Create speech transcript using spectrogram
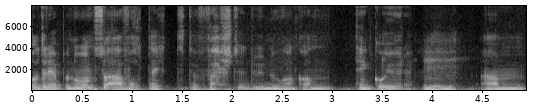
å drepe noen, så er voldtekt det verste du noen gang kan tenke å gjøre. Um,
